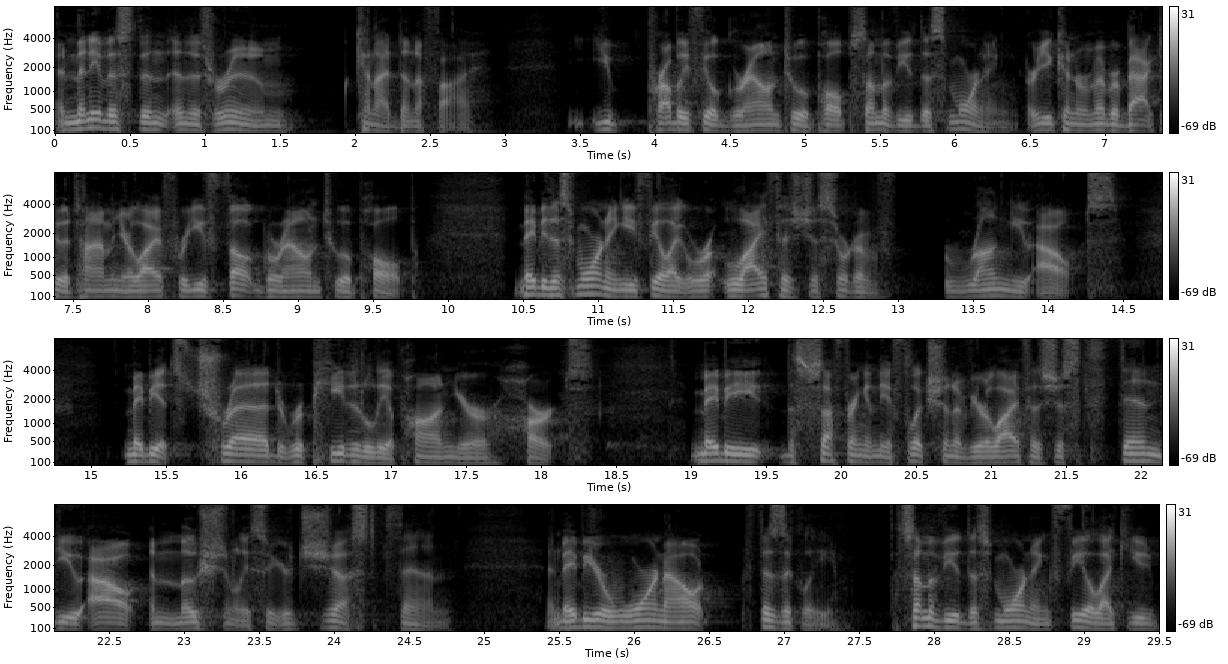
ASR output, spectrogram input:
And many of us in, in this room can identify. You probably feel ground to a pulp, some of you this morning, or you can remember back to a time in your life where you felt ground to a pulp. Maybe this morning you feel like life has just sort of wrung you out. Maybe it's tread repeatedly upon your heart. Maybe the suffering and the affliction of your life has just thinned you out emotionally, so you're just thin. And maybe you're worn out physically. Some of you this morning feel like you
